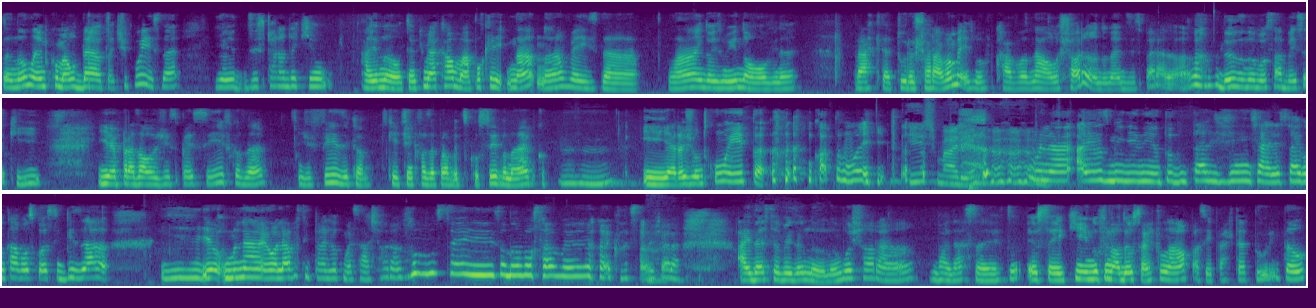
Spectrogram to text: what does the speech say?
Eu não lembro como é o delta, tipo isso, né? E aí, desesperada aqui, eu... aí não, eu tenho que me acalmar, porque na, na vez da. Lá em 2009, né? Pra arquitetura eu chorava mesmo, eu ficava na aula chorando, né? Desesperada. Ah, meu Deus, eu não vou saber isso aqui. Ia pras aulas de específicas, né? De física, que tinha que fazer prova discursiva na época. Uhum. E era junto com o Ita, com a turma Ita. Ixi, Maria. Mulher, aí os menininhos tudo inteligente, aí eles perguntavam as coisas assim bizarras. E eu, mulher, eu olhava assim pra eles e eu começava a chorar. Eu não sei isso, eu não vou saber. Aí começava a chorar. Aí dessa vez eu não, não vou chorar, vai dar certo. Eu sei que no final deu certo lá, eu passei pra arquitetura, então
